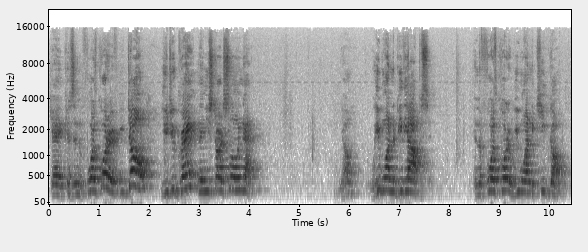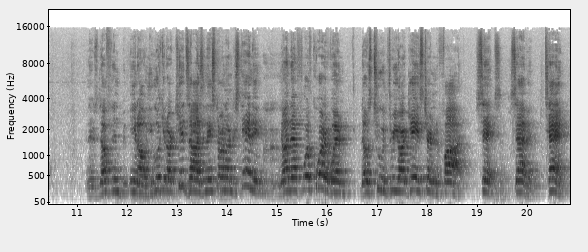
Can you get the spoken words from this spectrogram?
Okay, because in the fourth quarter, if you don't, you do great, and then you start slowing down. You know, we wanted to be the opposite. In the fourth quarter, we wanted to keep going. And there's nothing, you know, you look at our kids' eyes and they start understanding, you know, in that fourth quarter when those two and three yard gains turn into five, six, seven, ten,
